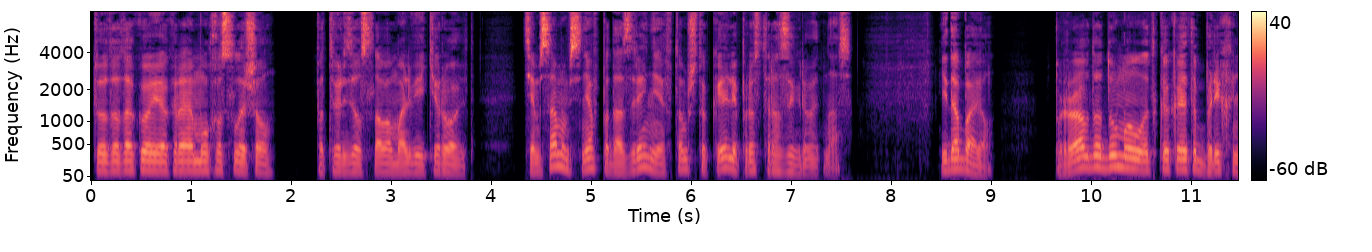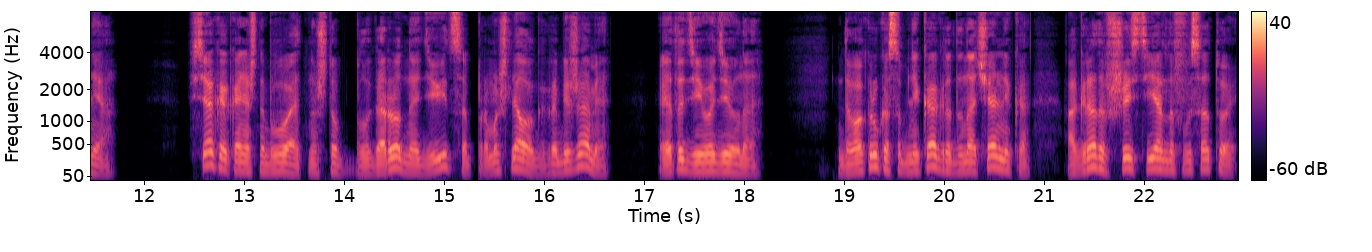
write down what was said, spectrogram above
что-то такое я краем уха слышал», — подтвердил слова Мальвейки Рольд, тем самым сняв подозрение в том, что Келли просто разыгрывает нас и добавил. «Правда, думал, это какая-то брехня. Всякое, конечно, бывает, но чтоб благородная девица промышляла грабежами, это диво дивно. Да вокруг особняка градоначальника ограда в шесть ярдов высотой.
